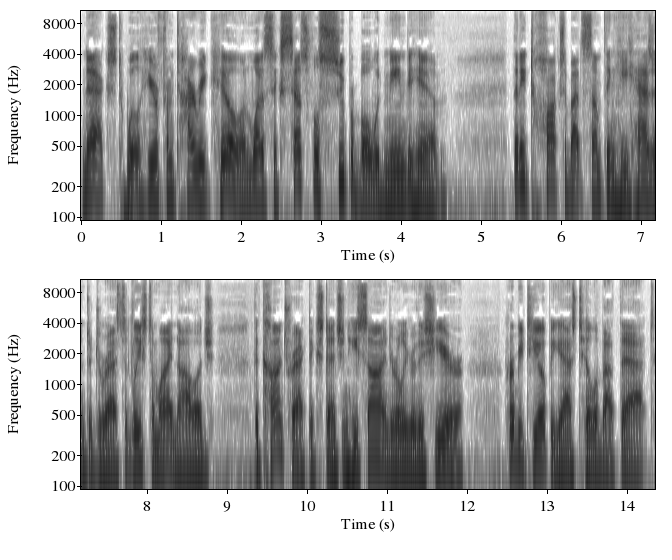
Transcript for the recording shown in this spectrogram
Next, we'll hear from Tyreek Hill on what a successful Super Bowl would mean to him. Then he talks about something he hasn't addressed, at least to my knowledge, the contract extension he signed earlier this year. Herbie Teope asked Hill about that.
